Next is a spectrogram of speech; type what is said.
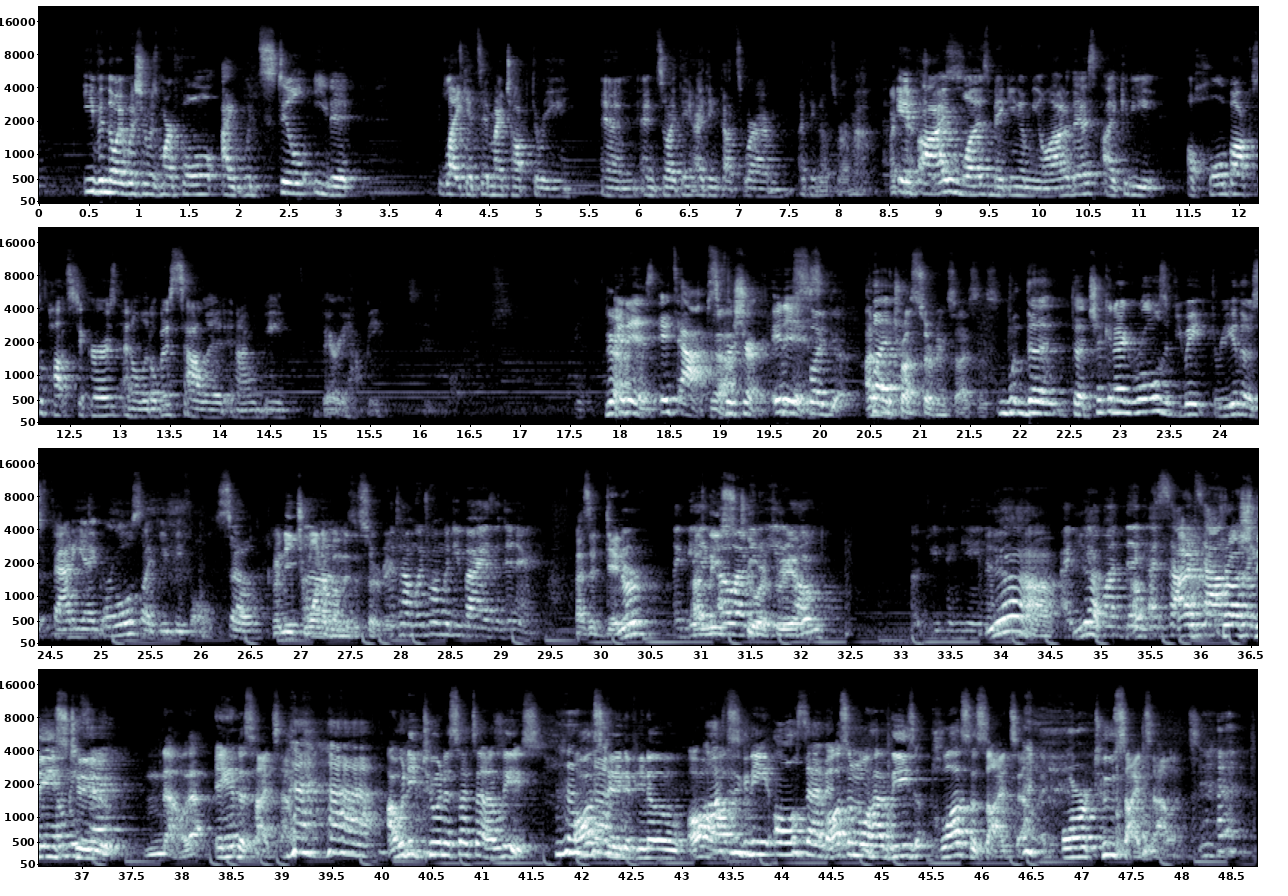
even though I wish it was more full, I would still eat it like it's in my top 3. And and so I think I think that's where I'm I think that's where I'm at. I if can't I was making a meal out of this, I could eat a whole box of pot stickers and a little bit of salad and I would be very happy. It's, it's Mario's. Yeah. It is. It's apps Yeah. for sure. It it's is. like I don't But- trust serving sizes. The the chicken egg rolls. If you ate three of those fatty egg rolls, like you'd be full. So And each one of Um, them is a serving. But Tom, which one would you buy as a dinner? As a dinner, Like, at like, least oh, two or three of them. Oh, do you think you? Yeah, I yeah. you want the, Um, a side I'd salad. crush like these two. said? No, that and a side salad. I would need two and a side salad at least. Austin, if you know, oh, Austin's Austin, gonna eat all seven. Austin will have these plus a side salad or two side salads.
